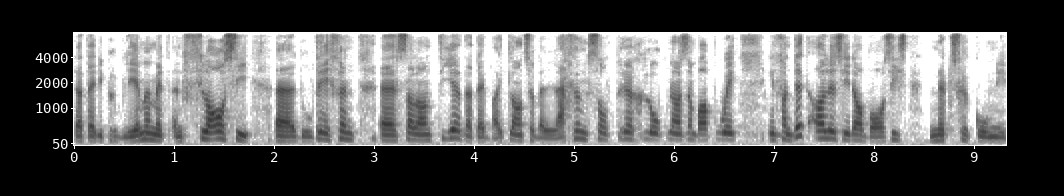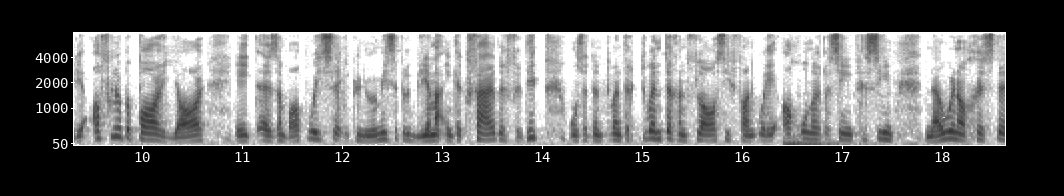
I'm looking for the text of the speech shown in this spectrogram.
dat hy die probleme met inflasie uh, doeltreffend uh, sal hanteer, dat hy buitelandse beleggings sal teruglok na Zimbabwe en van dit alles het daar basies niks gekom nie. Die afgelope paar jaar het uh, Zimbabwe se ekonomiese probleme eintlik verder verdiep. Ons het in 2020 inflasie van oor die 800% gesien. Nou in Augustus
